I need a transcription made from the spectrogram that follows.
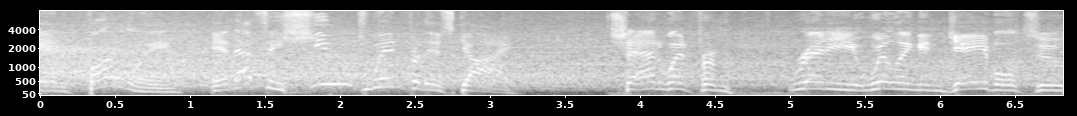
And finally, and that's a huge win for this guy. Chad went from ready, willing, and Gable to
